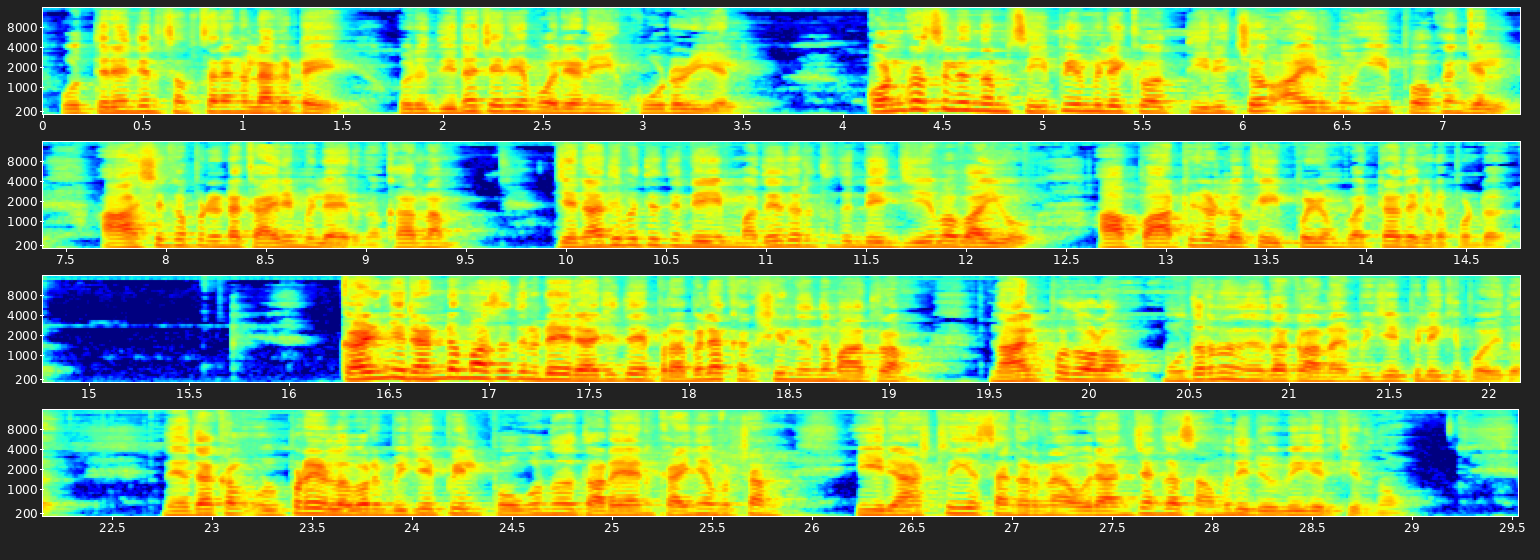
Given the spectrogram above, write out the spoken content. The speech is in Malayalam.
ഉത്തരേന്ത്യൻ സംസ്ഥാനങ്ങളിലാകട്ടെ ഒരു ദിനചര്യ പോലെയാണ് ഈ കൂടൊഴിയൽ. കോൺഗ്രസിൽ നിന്നും സി പി എമ്മിലേക്കോ തിരിച്ചോ ആയിരുന്നു ഈ പോക്കെങ്കിൽ ആശങ്കപ്പെടേണ്ട കാര്യമില്ലായിരുന്നു. കാരണം ജനാധിപത്യത്തിന്റെയും മതേതരത്വത്തിന്റെയും ജീവവായു ആ പാർട്ടികളിലൊക്കെ ഇപ്പോഴും വറ്റാതെ കിടപ്പുണ്ട്. കഴിഞ്ഞ രണ്ട് മാസത്തിനിടെ രാജ്യത്തെ പ്രബല കക്ഷിയിൽ നിന്ന് മാത്രം നാൽപ്പതോളം മുതിർന്ന നേതാക്കളാണ് ബി ജെ പിയിലേക്ക് പോയത്. നേതാക്കൾ ഉൾപ്പെടെയുള്ളവർ ബി ജെ പിയിൽ പോകുന്നത് തടയാൻ കഴിഞ്ഞ വർഷം ഈ രാഷ്ട്രീയ സംഘടന ഒരു അഞ്ചംഗ സമിതി രൂപീകരിച്ചിരുന്നു.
